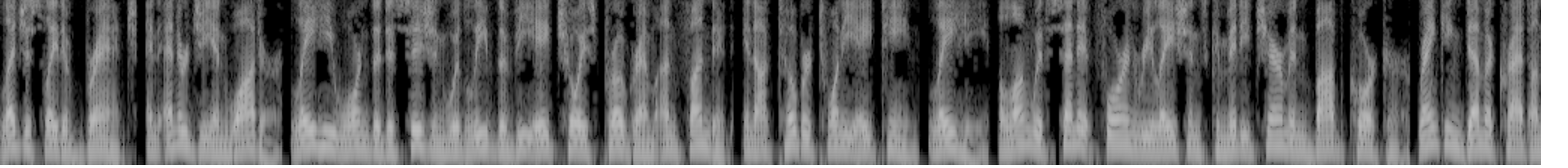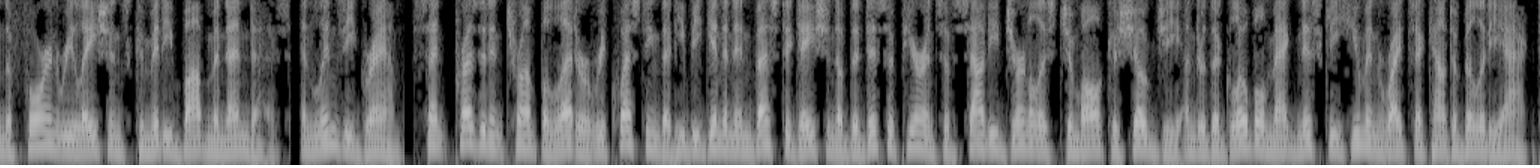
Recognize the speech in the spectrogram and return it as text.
legislative branch, and energy and water, Leahy warned the decision would leave the VA Choice program unfunded. In October 2018, Leahy, along with Senate Foreign Relations Committee Chairman Bob Corker, ranking Democrat on the Foreign Relations Committee Bob Menendez, and Lindsey Graham, sent President Trump a letter requesting that he begin an investigation of the disappearance of Saudi journalist Jamal Khashoggi under under the Global Magnitsky Human Rights Accountability Act.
